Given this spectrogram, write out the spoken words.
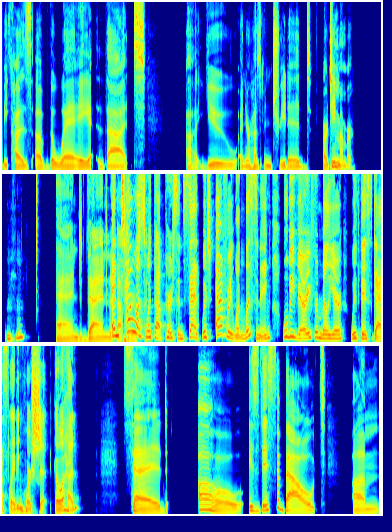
because of the way that uh, you and your husband treated our team member. hmm And then And tell us what that person said, which everyone listening will be very familiar with this gaslighting horse shit. Go ahead. Said, "Oh, is this about um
